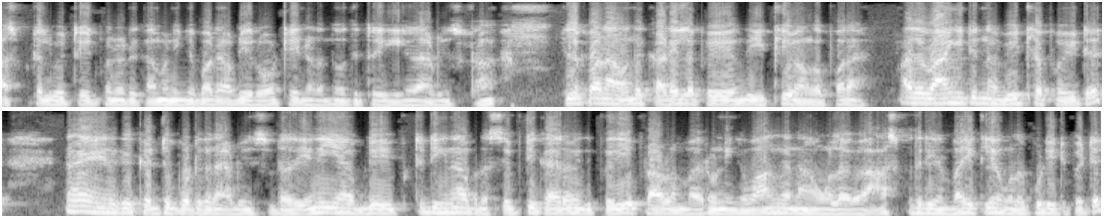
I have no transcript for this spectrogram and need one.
ஹாஸ்பிட்டல் போய் ட்ரீட்மெண்ட் எடுக்காமல் நீங்கள் பாட்டு அப்படியே ரோட்லேயே நடந்து வந்துட்டு இருக்கீங்க அப்படின்னு சொல்கிறாங்க இல்லைப்பா நான் வந்து கடையில் போய் வந்து இட்லி வாங்க போகிறேன் அதை வாங்கிட்டு நான் வீட்டில் போயிட்டு நான் எனக்கு கெட்டு போட்டுக்கிறேன் அப்படின்னு சொல்கிறாரு என்னையா அப்படி விட்டுட்டிங்கன்னா அப்புறம் செப்டிக் ஆயிரும் இது பெரிய ப்ராப்ளம் ஆயிரும். நீங்கள் வாங்க நான் உங்களை ஆஸ்பத்திரி பைக்லேயே உங்களை கூட்டிகிட்டு போயிட்டு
